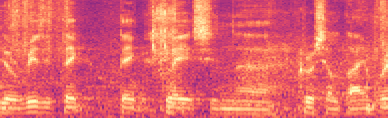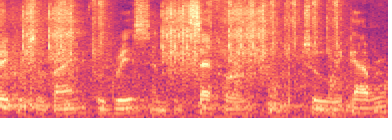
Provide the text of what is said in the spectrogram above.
Your visit take, takes place in a crucial time, very crucial time for Greece and its effort to recover.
